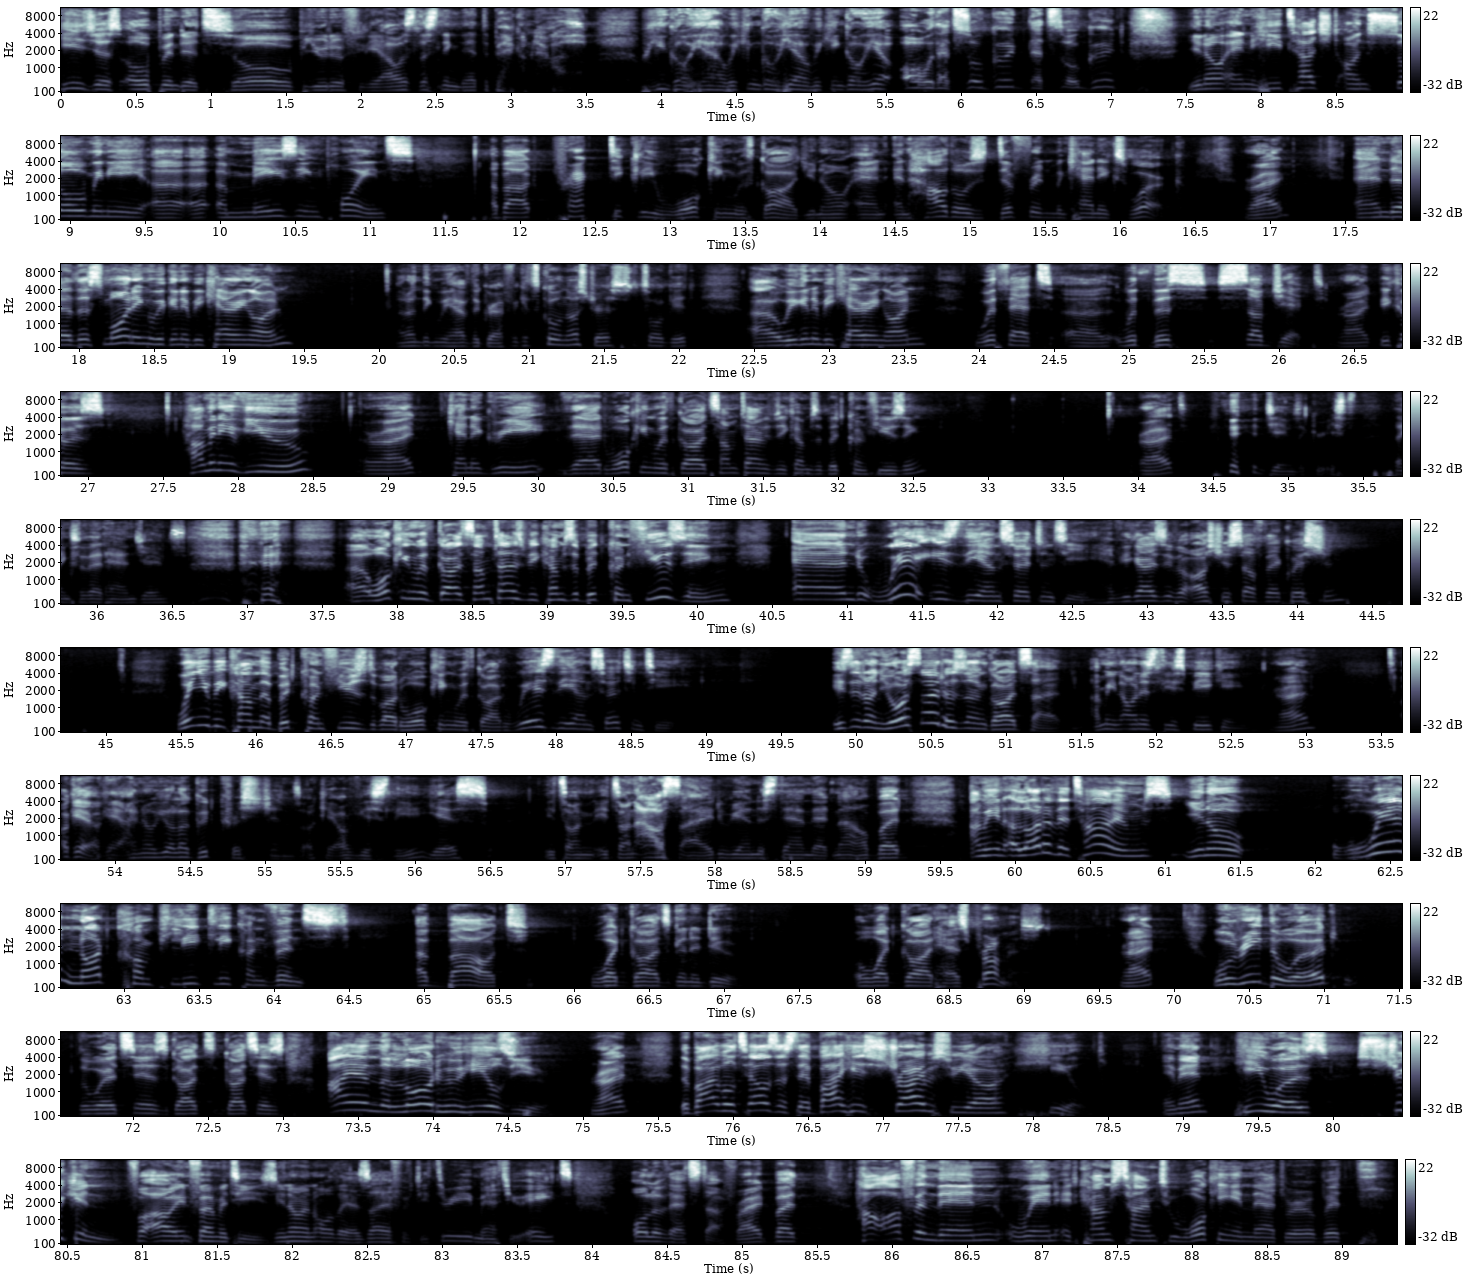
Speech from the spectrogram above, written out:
he just opened it so beautifully. I was listening there at the back. I'm like, oh, we can go here, we can go here, we can go here. Oh, that's so good, that's so good. You know, and he touched on so many uh, amazing points about practically walking with God, you know, and, and how those different mechanics work, right? And uh, this morning we're going to be carrying on. I don't think we have the graphic. It's cool, no stress. It's all good. Uh, we're going to be carrying on with that, uh, with this subject, right? Because how many of you, all right, can agree that walking with God sometimes becomes a bit confusing, right? James agrees. Thanks for that hand, James. uh, walking with God sometimes becomes a bit confusing. And where is the uncertainty? Have you guys ever asked yourself that question? When you become a bit confused about walking with God, where's the uncertainty? Is it on your side or is it on God's side? I mean, honestly speaking, right? Okay, okay, I know y'all are good Christians. Okay, obviously, yes. It's on it's on our side. We understand that now. But I mean, a lot of the times, you know, we're not completely convinced about what God's going to do or what God has promised, right? We'll read the word. The word says, God, God says, I am the Lord who heals you, right? The Bible tells us that by his stripes we are healed. Amen. He was stricken for our infirmities. You know, in all the Isaiah 53, Matthew 8, all of that stuff, right? But how often then, when it comes time to walking in that, we're a bit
